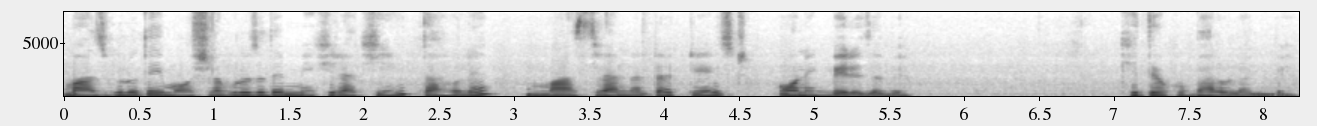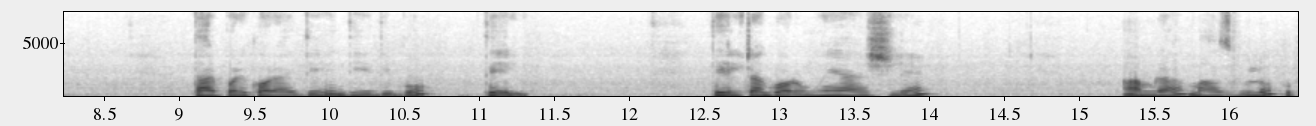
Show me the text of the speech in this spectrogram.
মাছগুলোতে এই মশলাগুলো যদি মেখে রাখি, তাহলে মাছ রান্নাটার টেস্ট অনেক বেড়ে যাবে। খেতেও খুব ভালো লাগবে। তারপরে কড়াই দিয়ে দিয়ে দিব তেল। তেলটা গরম হয়ে আসলে আমরা মাছগুলো খুব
